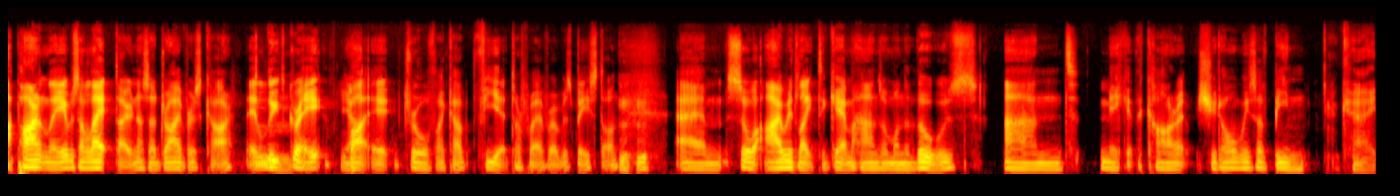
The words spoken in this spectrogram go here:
apparently, it was a letdown as a driver's car. It looked great. Yeah. but it drove like a Fiat or whatever it was based on. Mm-hmm. Um, so I would like to get my hands on one of those and make it the car it should always have been. Okay.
